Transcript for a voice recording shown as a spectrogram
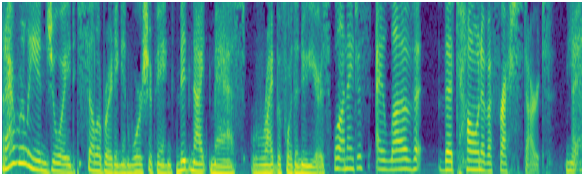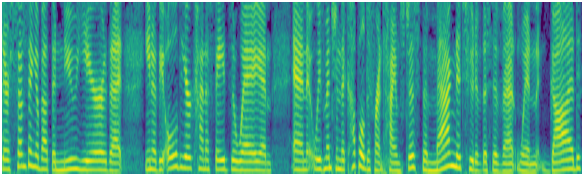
But I really enjoyed celebrating and worshiping midnight mass right before the New Year's. Well, and I just I love the tone of a fresh start. Yes. There's something about the new year that, you know, the old year kind of fades away and and we've mentioned a couple different times just the magnitude of this event when God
